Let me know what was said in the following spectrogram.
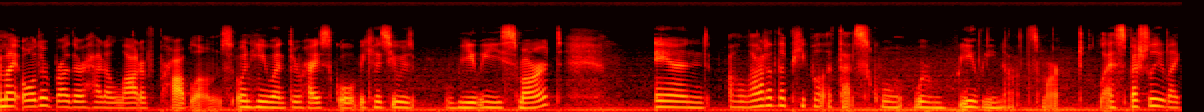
my older brother had a lot of problems when he went through high school because he was really smart. And a lot of the people at that school were really not smart especially like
